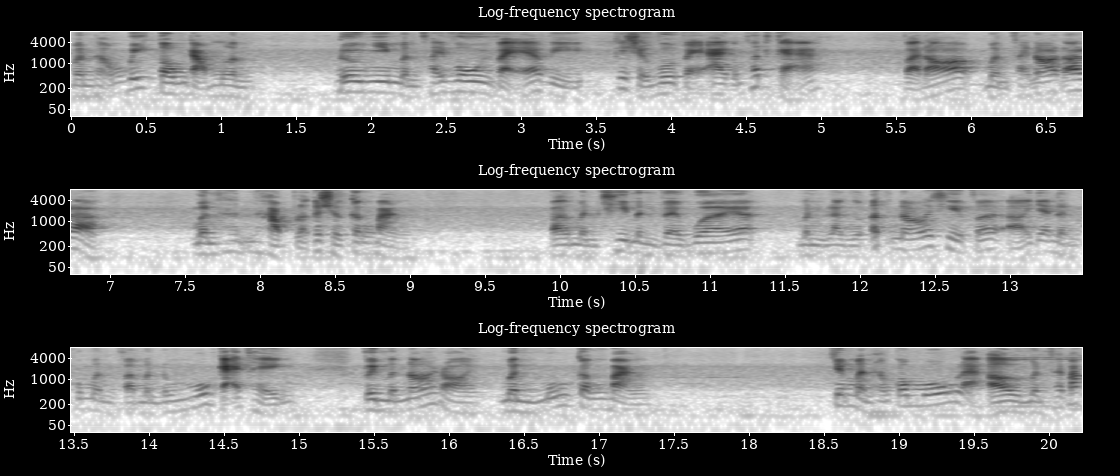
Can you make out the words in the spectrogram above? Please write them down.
Mình không biết tôn trọng mình. Đương nhiên mình phải vui vẻ vì cái sự vui vẻ ai cũng thích cả. Và đó, mình phải nói đó là mình học là cái sự cân bằng. Và mình khi mình về quê á, mình là người ít nói khi với, ở gia đình của mình và mình muốn cải thiện. Vì mình nói rồi, mình muốn cân bằng. Chứ mình không có muốn là ừ mình phải bắt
